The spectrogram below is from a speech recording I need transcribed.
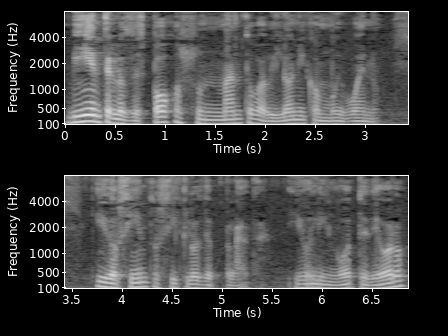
Vi entre los despojos un manto babilónico muy bueno, y doscientos ciclos de plata, y un lingote de oro,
